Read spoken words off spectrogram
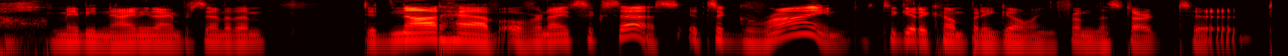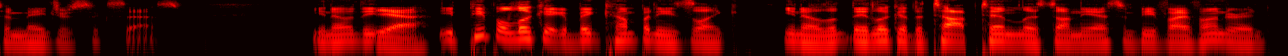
maybe 99% of them, did not have overnight success. It's a grind to get a company going from the start to, to major success. You know, the, Yeah. if people look at big companies like, you know, they look at the top 10 list on the S&P 500,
